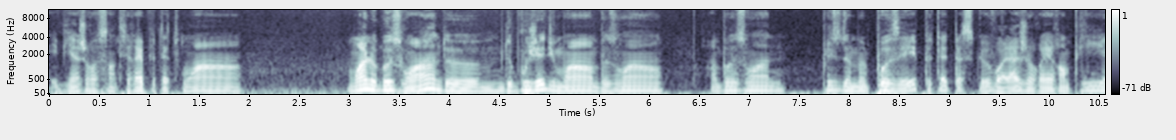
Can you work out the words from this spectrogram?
eh bien, je ressentirai peut-être moins, moins le besoin de, bouger, du moins un besoin, un besoin plus de me poser, peut-être parce que voilà, j'aurais rempli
